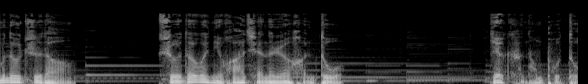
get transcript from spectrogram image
我们都知道，舍得为你花钱的人很多。也可能不多，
